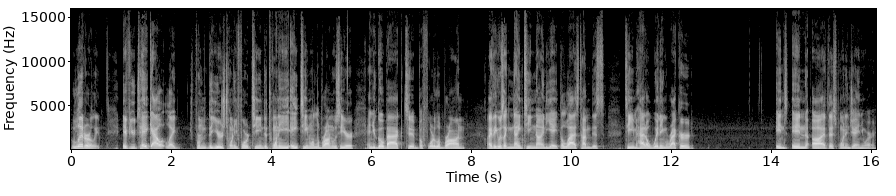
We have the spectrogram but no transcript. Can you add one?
literally. If you take out, like, from the years 2014 to 2018 when LeBron was here, and you go back to before LeBron, I think it was like 1998, the last time this team had a winning record in in uh, at this point in January.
